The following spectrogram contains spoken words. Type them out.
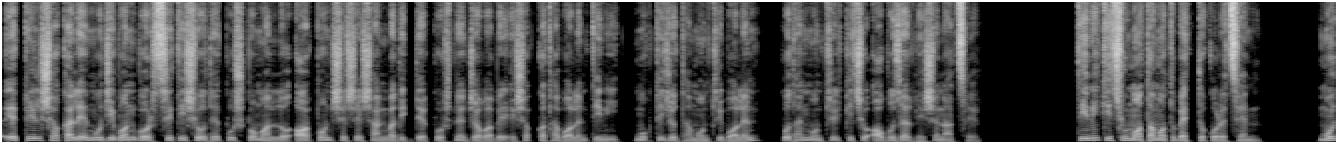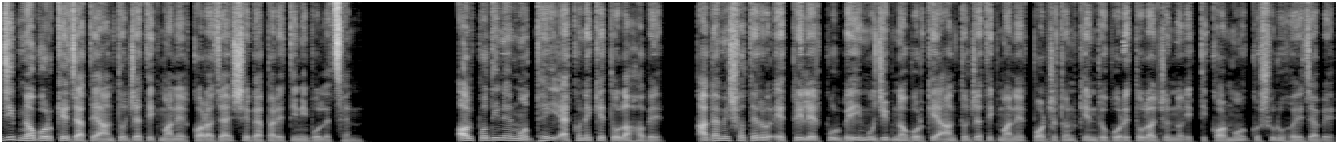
এপ্রিল সকালে মুজিবনগর স্মৃতিসৌধে পুষ্পমাল্য অর্পণ শেষে সাংবাদিকদের প্রশ্নের জবাবে এসব কথা বলেন তিনি। মুক্তিযোদ্ধা মন্ত্রী বলেন, প্রধানমন্ত্রীর কিছু অবজারভেশন আছে। তিনি কিছু মতামত ব্যক্ত করেছেন। মুজিবনগরকে যাতে আন্তর্জাতিক মানের করা যায় সে ব্যাপারে তিনি বলেছেন। অল্পদিনের মধ্যেই একে তোলা হবে। আগামী সতেরো এপ্রিলের পূর্বেই মুজিবনগরকে আন্তর্জাতিক মানের পর্যটন কেন্দ্র গড়ে তোলার জন্য একটি কর্মজ্ঞ শুরু হয়ে যাবে।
